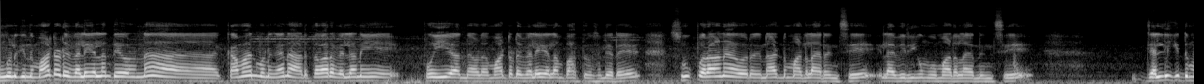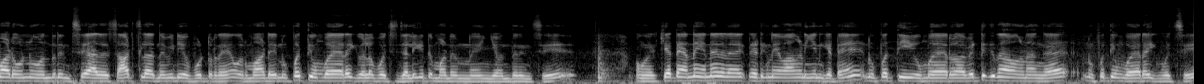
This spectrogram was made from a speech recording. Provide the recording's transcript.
உங்களுக்கு இந்த மாட்டோட விலையெல்லாம் தேவைன்னா கமெண்ட் பண்ணுங்கள் நான் அடுத்த வாரம் வெள்ளனே போய் அந்த மாட்டோட விலையெல்லாம் பார்த்து சொல்லிடுறேன். சூப்பரான ஒரு நாட்டு மாடெல்லாம் இருந்துச்சு. இல்லை விரிகும்பு மாடெல்லாம் இருந்துச்சு. ஜல்லிக்கட்டு மாடு ஒன்று வந்துருந்துச்சு. அது ஷார்ட்ஸில் அந்த வீடியோ போட்டுடுறேன். ஒரு மாடு முப்பத்தி ஒம்பதாயிரக்கு விலை போச்சு. ஜல்லிக்கட்டு மாடு ஒன்று இங்கே வந்துருந்துச்சு. அவங்க கேட்டேன் என்ன என்ன ரேட்டுக்குனே வாங்குனீங்கன்னு கேட்டேன். முப்பத்தி ஒம்பதாயிரரூவா வெட்டுக்கு தான் வாங்கினாங்க. முப்பத்தி ஒம்பதாயிரரூவாய்க்கு போச்சு.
